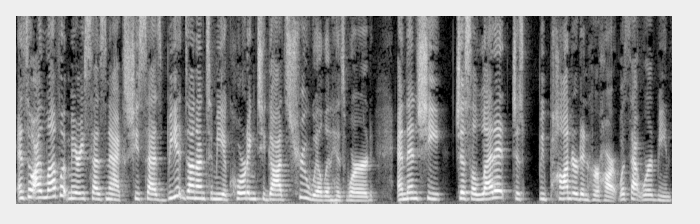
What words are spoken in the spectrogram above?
And so I love what Mary says next. She says, Be it done unto me according to God's true will in his word. And then she just let it just be pondered in her heart. What's that word mean?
